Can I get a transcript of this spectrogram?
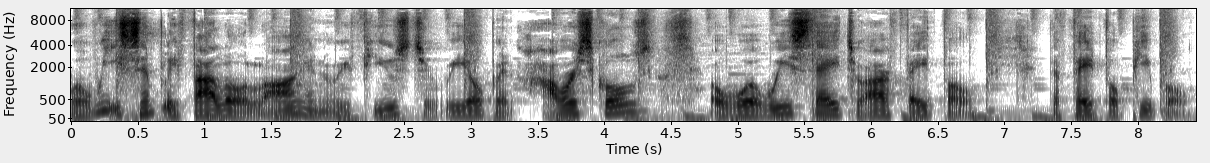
Will we simply follow along and refuse to reopen our schools? Or will we say to our faithful, the faithful people,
